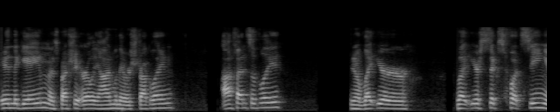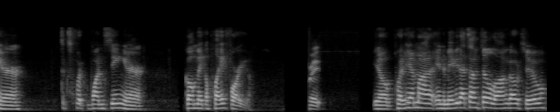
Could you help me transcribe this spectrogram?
in the game, especially early on when they were struggling offensively. You know, let your let your six foot senior, six foot one senior, go make a play for you. Right. You know, put him on, and maybe that's on Phil Longo too.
